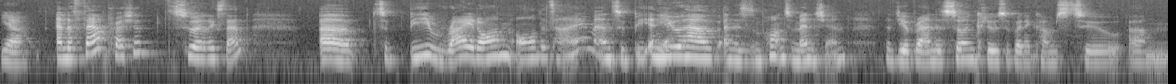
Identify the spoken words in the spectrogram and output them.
yeah. and a fair pressure to an extent, uh, to be right on all the time and to be. And Yeah. you have, and this is important to mention, that your brand is so inclusive when it comes to um,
